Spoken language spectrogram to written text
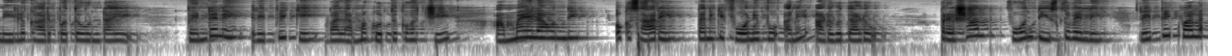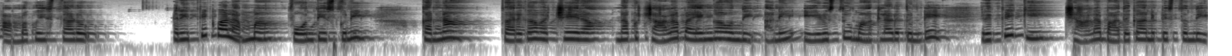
నీళ్ళు కారిపోతూ ఉంటాయి. వెంటనే రిత్విక్కి వాళ్ళ అమ్మ గుర్తుకు వచ్చి అమ్మ ఎలా ఉంది? ఒకసారి తనకి ఫోన్ ఇవ్వు అని అడుగుతాడు. ప్రశాంత్ ఫోన్ తీసుకువెళ్ళి రిత్విక్ వాళ్ళ అమ్మకు ఇస్తాడు. రిత్విక్ వాళ్ళ అమ్మ ఫోన్ తీసుకుని కన్నా త్వరగా వచ్చేరా నాకు చాలా భయంగా ఉంది అని ఏడుస్తూ మాట్లాడుతుంటే రిత్విక్కి చాలా బాధగా అనిపిస్తుంది.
